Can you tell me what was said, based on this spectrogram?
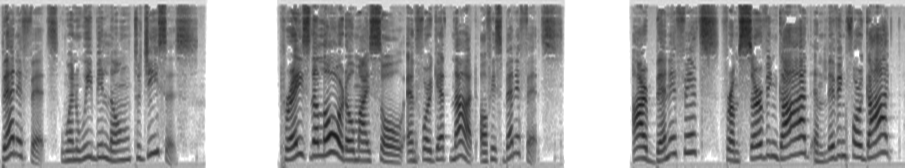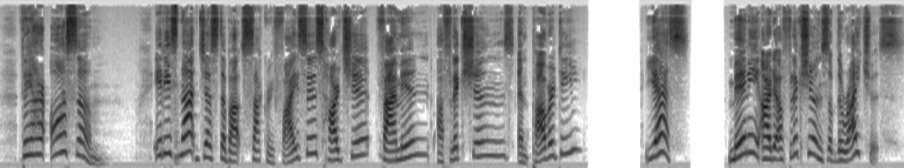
Benefits when we belong to Jesus. Praise the Lord, O my soul, and forget not of His benefits. Our benefits from serving God and living for God, they are awesome. It is not just about sacrifices, hardship, famine, afflictions, and poverty. Yes, many are the afflictions of the righteous,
